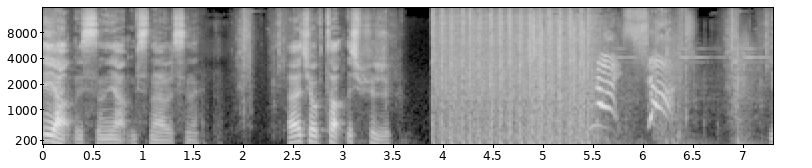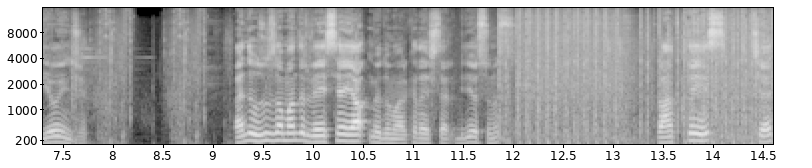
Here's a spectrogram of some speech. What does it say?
iyi yapmışsın iyi yapmışsın abisini. Ha, çok tatlış bir çocuk. İyi oyuncu. Ben de uzun zamandır VS yapmıyordum arkadaşlar biliyorsunuz. Ranktayız chat.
